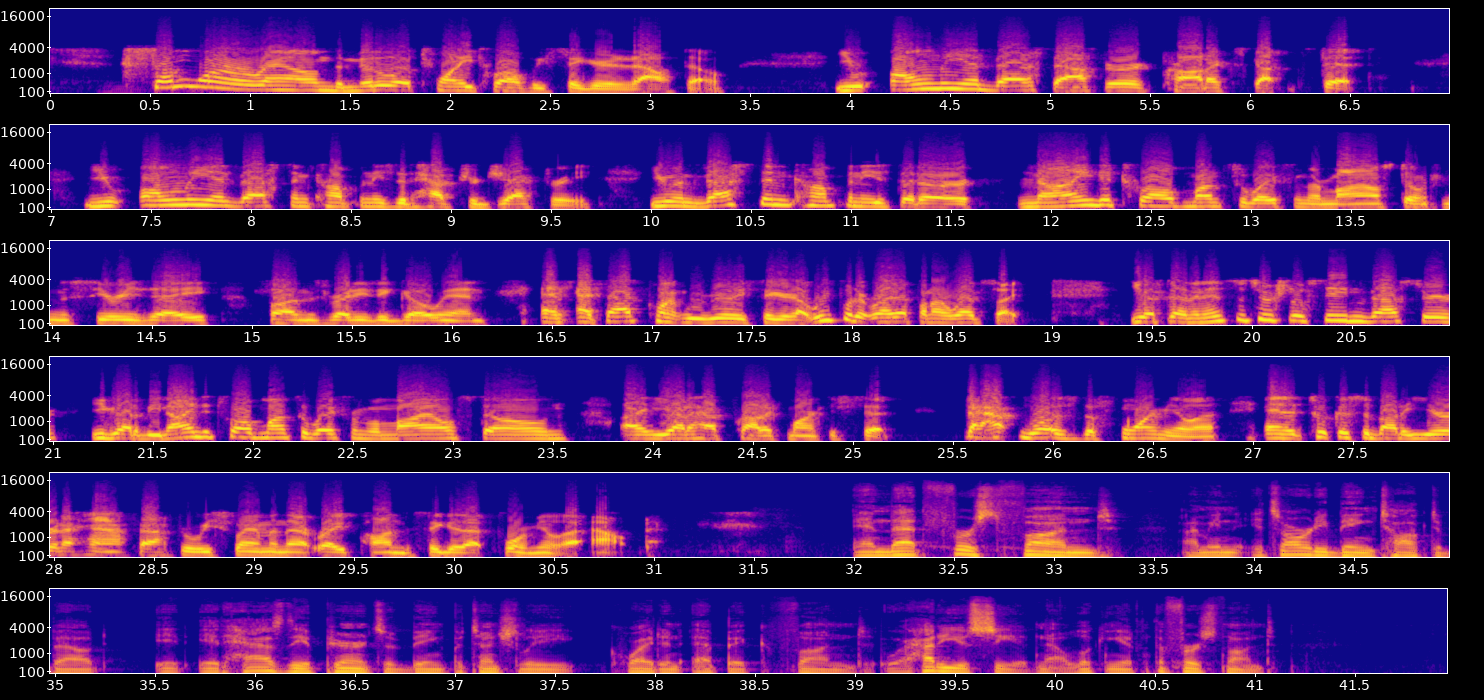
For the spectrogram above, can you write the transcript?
Somewhere around the middle of 2012, we figured it out though. You only invest after products got fit. You only invest in companies that have trajectory. You invest in companies that are nine to 12 months away from their milestone from the Series A funds ready to go in. And at that point, we really figured out, we put it right up on our website. You have to have an institutional seed investor. You got to be nine to 12 months away from a milestone, and you got to have product market fit. That was the formula. And it took us about a year and a half after we swam in that right pond to figure that formula out. And that first fund, I mean, it's already being talked about it, it has the appearance of being potentially quite an epic fund. How do you see it now, looking at the first fund?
